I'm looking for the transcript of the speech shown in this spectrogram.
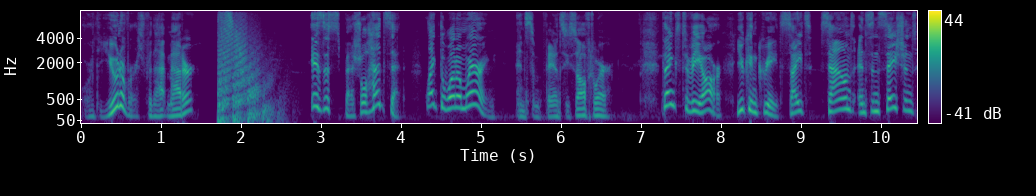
or the universe for that matter, is a special headset, like the one I'm wearing, and some fancy software. Thanks to VR, you can create sights, sounds, and sensations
